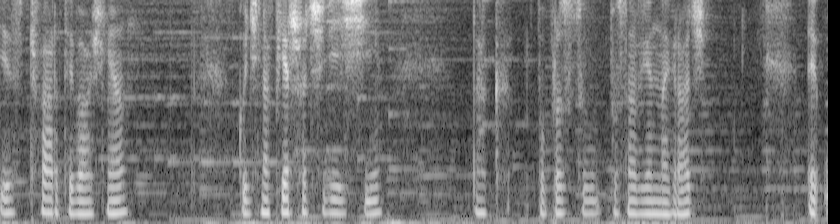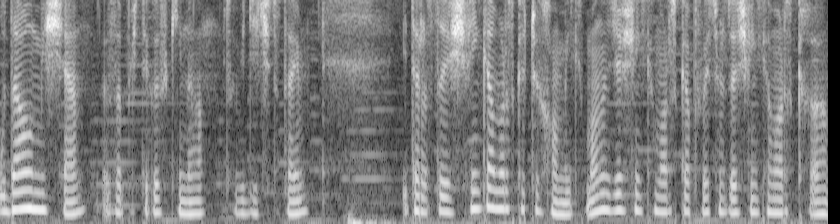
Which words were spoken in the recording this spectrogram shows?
jest czwarty właśnie, godzina pierwsza 30. Tak po prostu postanowiłem nagrać. Y, Udało mi się zrobić tego skina, co widzicie tutaj. I teraz to jest świnka morska czy chomik? Mam nadzieję, że świnka morska, powiedzmy, że to jest świnka morska.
